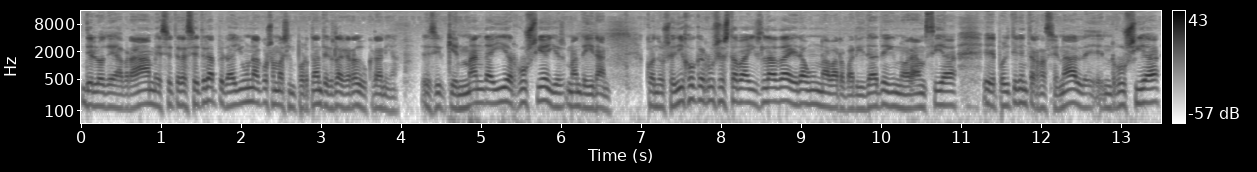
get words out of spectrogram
de lo de Abraham, etcétera, etcétera, pero hay una cosa más importante que es la guerra de Ucrania. Es decir, quien manda ahí es Rusia y es manda Irán. Cuando se dijo que Rusia estaba aislada era una barbaridad de ignorancia eh, política internacional. En Rusia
